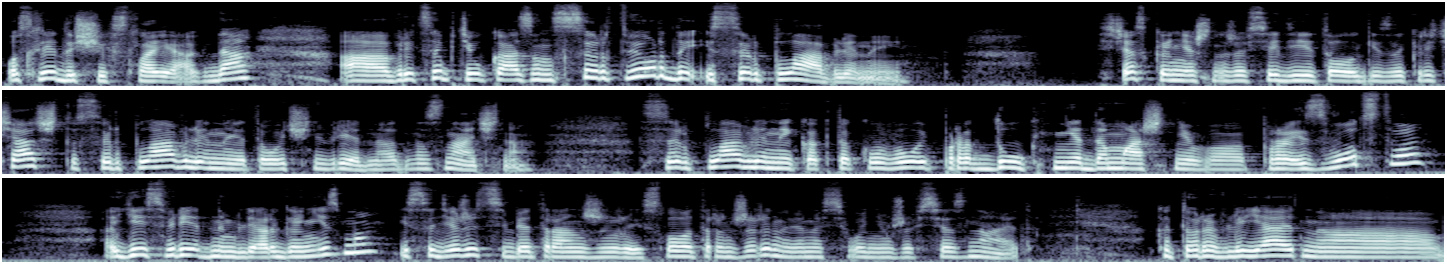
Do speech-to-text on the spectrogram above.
о следующих слоях? Да? В рецепте указан сыр твердый и сыр плавленый. Сейчас, конечно же, все диетологи закричат, что сыр плавленый это очень вредно, однозначно. Сыр плавленый как таковой продукт не домашнего производства, есть вредным для организма и содержит в себе трансжиры. Слово трансжиры, наверное, сегодня уже все знают которые влияют на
